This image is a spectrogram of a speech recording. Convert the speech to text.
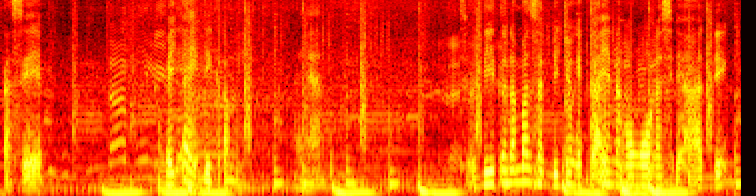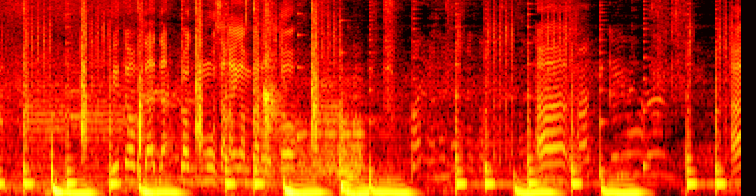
Kasi. May ID kami. Ayan. So, dito naman sa video ito, ayan, nangunguna si Ading. Dito dada pag musakay kang baruto. Ah. Ha?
